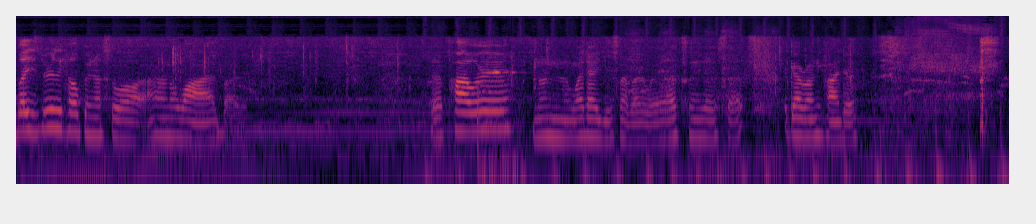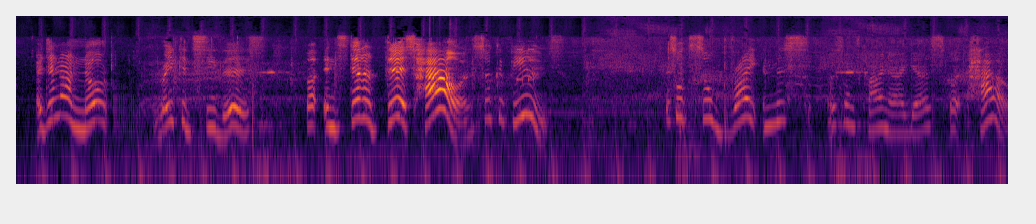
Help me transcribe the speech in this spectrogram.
but he's really helping us a lot. I don't know why, but... The power... No, no, no, why did I use that, by the way? I actually noticed that. I got running kinda. I did not know Ray could see this. But instead of this, how? I'm so confused. This one's so bright and this this one's kinda, I guess, but how?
